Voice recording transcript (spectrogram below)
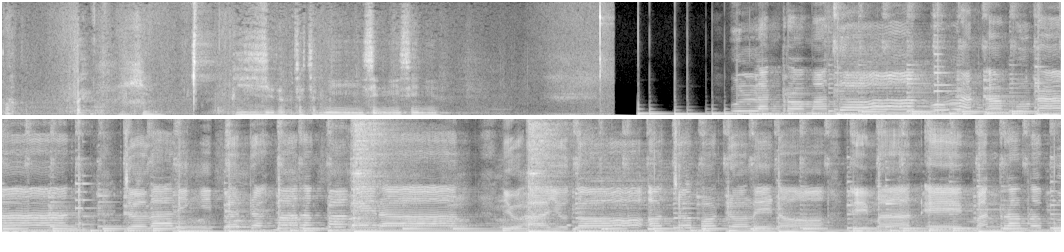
Wah. Iya. Iya, tapi jajan ngisi ngisi nih. iman iman ram lebu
